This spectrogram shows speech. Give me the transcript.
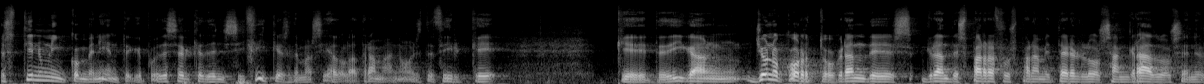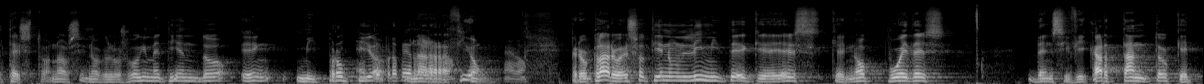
Eso tiene un inconveniente, que puede ser que densifiques demasiado la trama, ¿no? es decir, que, que te digan, yo no corto grandes, grandes párrafos para meterlos sangrados en el texto, ¿no? sino que los voy metiendo en mi propia narración. Pero claro, eso tiene un límite que es que no puedes densificar tanto que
